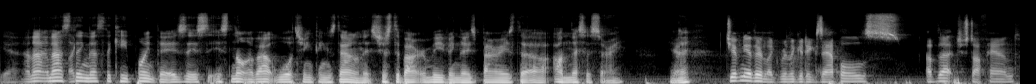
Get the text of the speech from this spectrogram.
Yeah, and, that, and that's the thing. That's the key point. That is, it's, it's not about watering things down. It's just about removing those barriers that are unnecessary. You know, Do you have any other like really good examples of that, just offhand?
